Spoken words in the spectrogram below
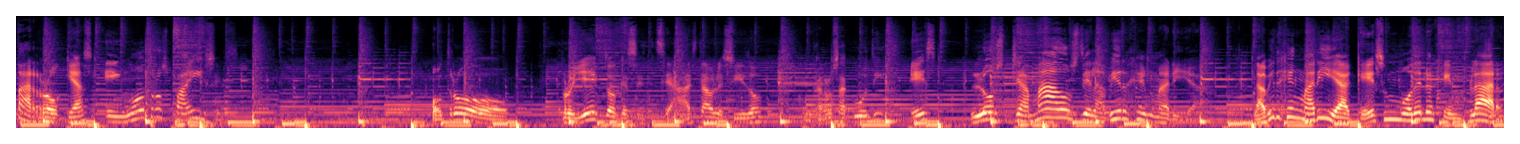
parroquias en otros países. Otro proyecto que se, ha establecido con Carlos Acuti es los llamados de la Virgen María. La Virgen María, que es un modelo ejemplar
